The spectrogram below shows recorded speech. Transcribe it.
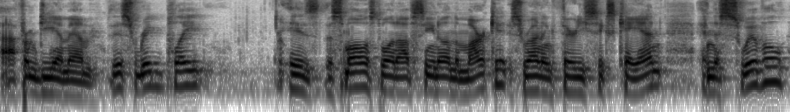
uh, from DMM. This rig plate is the smallest one I've seen on the market. It's running 36 kN, and the swivel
